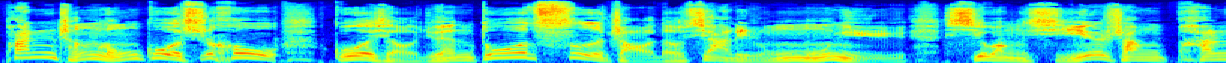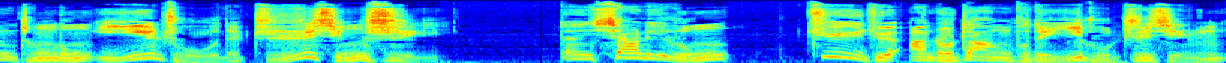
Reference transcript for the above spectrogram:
潘成龙过世后，郭小娟多次找到夏丽荣母女，希望协商潘成龙遗嘱的执行事宜，但夏丽荣拒绝按照丈夫的遗嘱执行。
